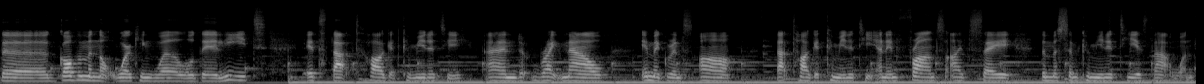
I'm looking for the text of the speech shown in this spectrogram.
the government not working well or the elite, it's that target community. And right now, immigrants are that target community. And in France, I'd say the Muslim community is that one.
